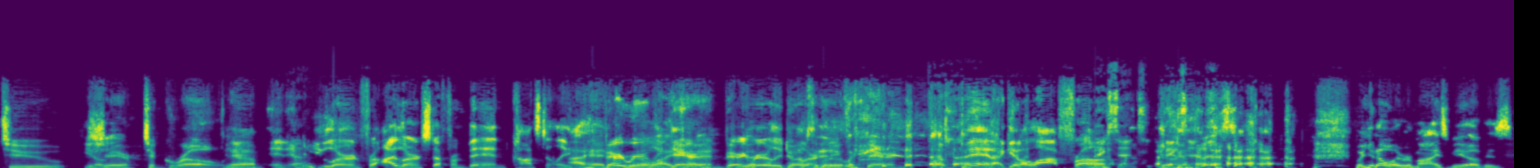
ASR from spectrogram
to you know share. to grow. Yeah. And, and, and we learn from I learn stuff from Ben constantly. I had very no rarely idea. Darren. Very Yeah, rarely do I learn anything from Darren. But Ben, I get a lot from. Makes sense. Makes sense. but you know what it reminds me of is,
